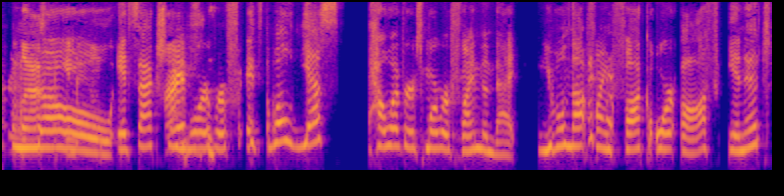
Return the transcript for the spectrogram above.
no, it's actually more. Ref- it's well, yes, However, it's more refined than that. You will not find fuck or off in it,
